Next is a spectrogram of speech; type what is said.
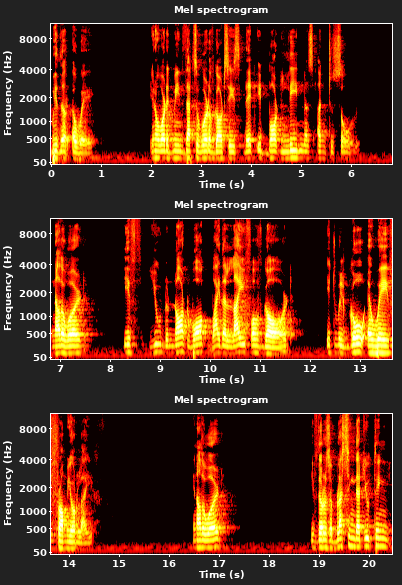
wither away. You know what it means? That's the word of God says that it brought leanness unto soul. In other words, if you do not walk by the life of God, it will go away from your life. In other words, if there is a blessing that you think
